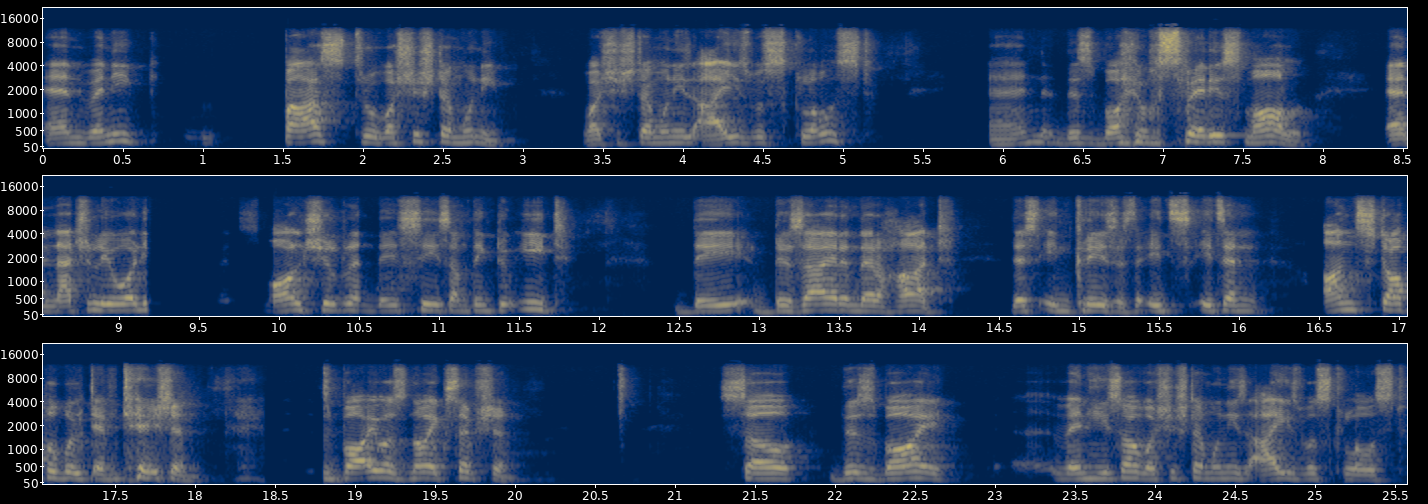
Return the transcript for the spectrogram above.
and when he passed through Vashishta Muni, Vashishta Muni's eyes was closed, and this boy was very small, and naturally, what small children they see something to eat, they desire in their heart this increases. It's it's an unstoppable temptation. This boy was no exception. So this boy, uh, when he saw Vashishta Muni's eyes was closed,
